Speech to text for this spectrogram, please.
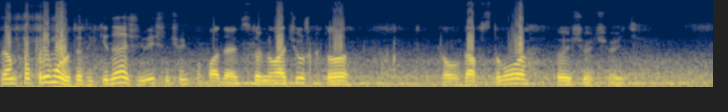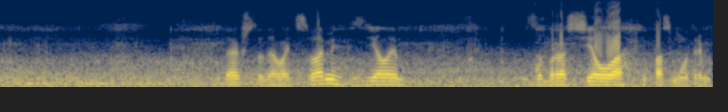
Прям по прямой вот это кидаешь, и вечно что-нибудь попадается. То мелочушка, то колдовство, то еще что-нибудь. Так что давайте с вами сделаем забросила. И посмотрим.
